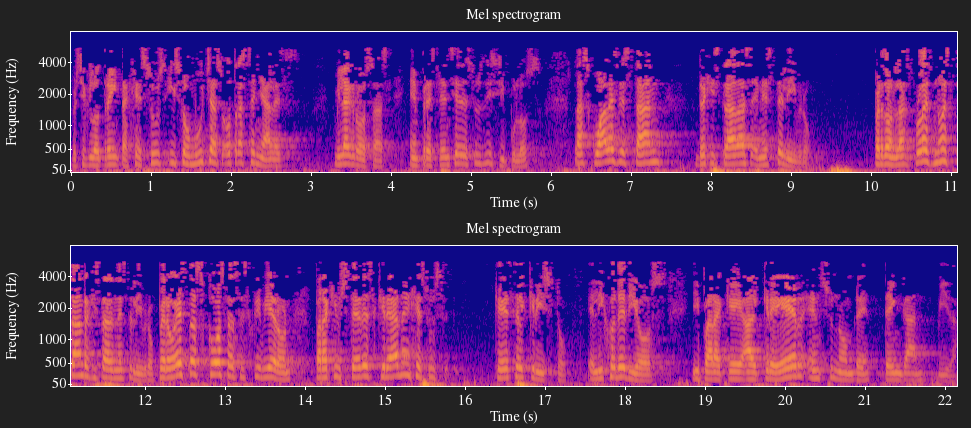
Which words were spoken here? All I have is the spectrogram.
Versículo 30. Jesús hizo muchas otras señales milagrosas en presencia de sus discípulos, las cuales están registradas en este libro perdón, las cuales no están registradas en este libro, pero estas cosas se escribieron para que ustedes crean en Jesús, que es el Cristo, el Hijo de Dios, y para que al creer en su nombre tengan vida.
